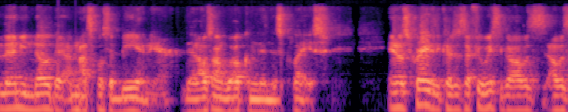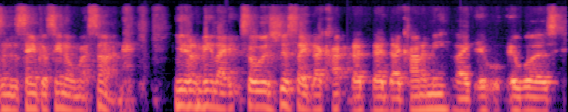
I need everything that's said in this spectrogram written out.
letting me know that I'm not supposed to be in here that I was unwelcomed in this place and it was crazy because just a few weeks ago I was I was in the same casino with my son. You know what I mean? Like so it was just like that that, that dichotomy. Like it, it was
